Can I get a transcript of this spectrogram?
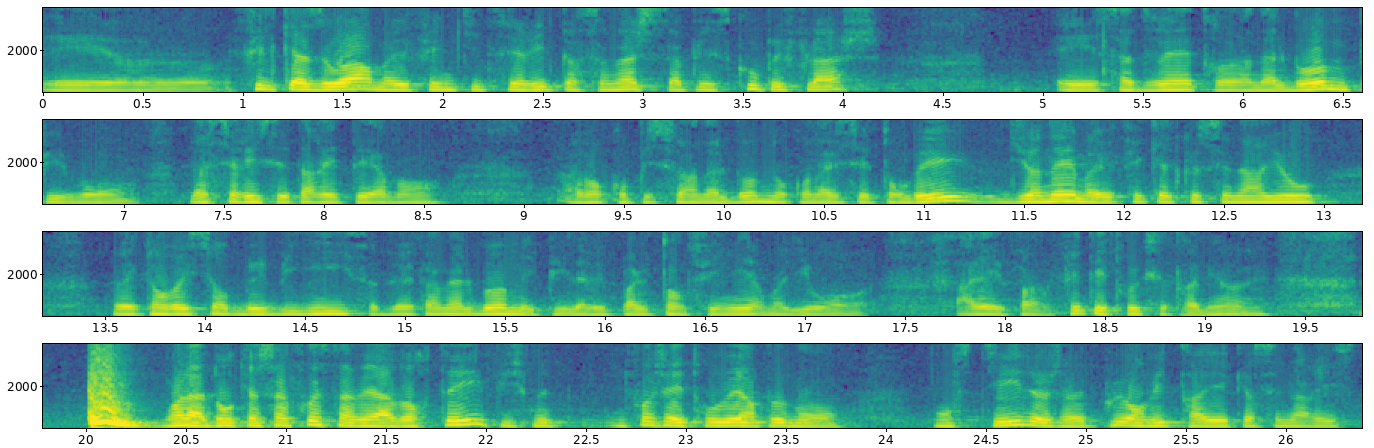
Et Phil Casoar m'avait fait une petite série de personnages qui s'appelait Scoop et Flash. Et ça devait être un album. Puis bon, la série s'est arrêtée avant, qu'on puisse faire un album, donc on a laissé tomber. Dionnet m'avait fait quelques scénarios avec l'envahisseur de Baby, ça devait être un album, et puis il n'avait pas le temps de finir. Il m'a dit, oh, allez, fais tes trucs, c'est très bien. Hein. voilà, donc à chaque fois ça avait avorté. Puis une fois que j'avais trouvé un peu mon, mon style, j'avais plus envie de travailler avec un scénariste.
